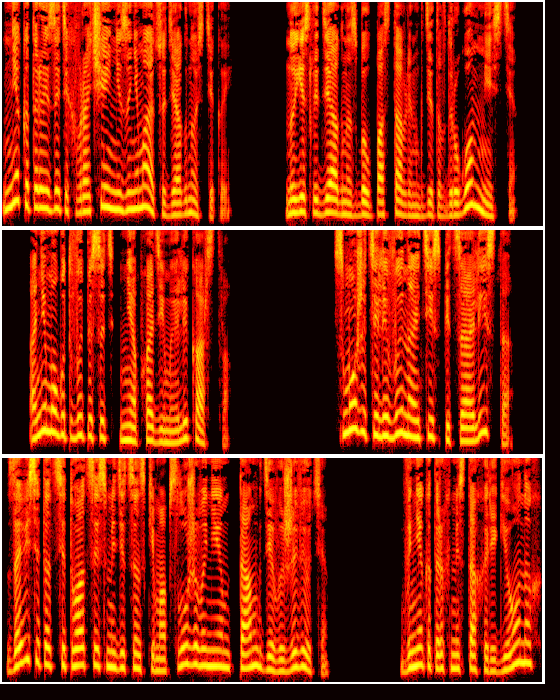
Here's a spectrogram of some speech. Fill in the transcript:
Некоторые из этих врачей не занимаются диагностикой. Но если диагноз был поставлен где-то в другом месте, они могут выписать необходимые лекарства. Сможете ли вы найти специалиста, зависит от ситуации с медицинским обслуживанием там, где вы живете. В некоторых местах и регионах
